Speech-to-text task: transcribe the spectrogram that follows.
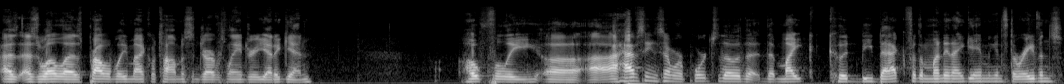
as as well as probably Michael Thomas and Jarvis Landry yet again. Hopefully, uh, I have seen some reports though that, that Mike could be back for the Monday night game against the Ravens,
